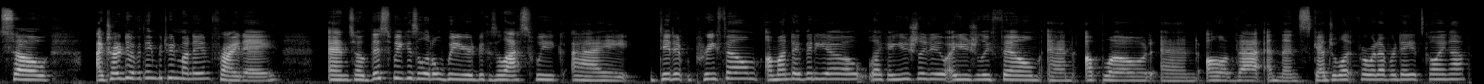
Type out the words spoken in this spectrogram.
so I try to do everything between Monday and Friday. And so this week is a little weird because last week I didn't pre-film a Monday video like I usually do. I usually film and upload and all of that and then schedule it for whatever day it's going up.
